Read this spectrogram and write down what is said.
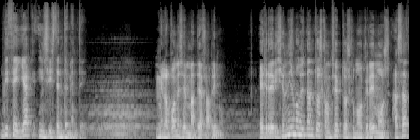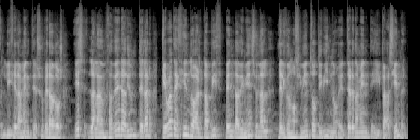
Dice Jack insistentemente. Me lo pones en bandeja, primo. El revisionismo de tantos conceptos como creemos asaz ligeramente superados es la lanzadera de un telar que va tejiendo al tapiz pentadimensional del conocimiento divino eternamente y para siempre.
